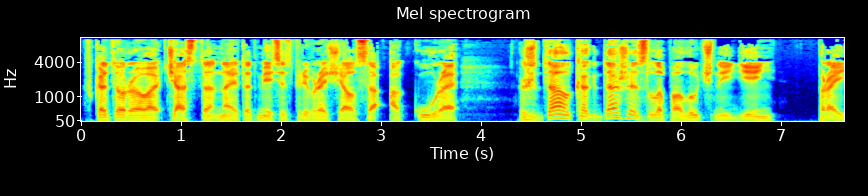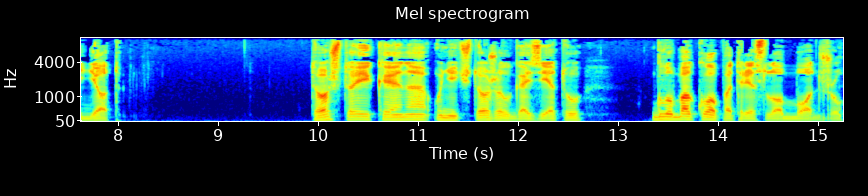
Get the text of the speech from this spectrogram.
в которого часто на этот месяц превращался Акура, ждал, когда же злополучный день пройдет. То, что Икена уничтожил газету, глубоко потрясло Боджу.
